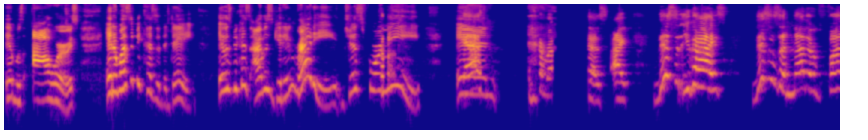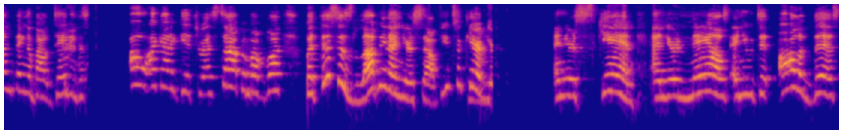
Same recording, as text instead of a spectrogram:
It was hours, and it wasn't because of the date. It was because I was getting ready just for me. And because I this you guys, this is another fun thing about dating because oh, I gotta get dressed up and blah blah blah. But this is loving on yourself. You took care yeah. of your and your skin and your nails and you did all of this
